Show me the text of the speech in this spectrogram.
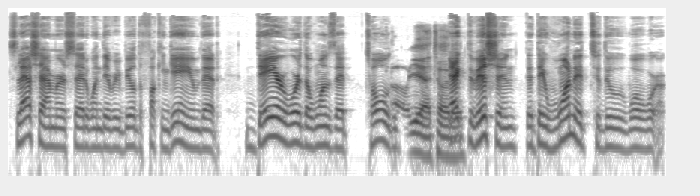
Slashhammer said when they revealed the fucking game that they were the ones that told Oh yeah, totally. Activision that they wanted to do World War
